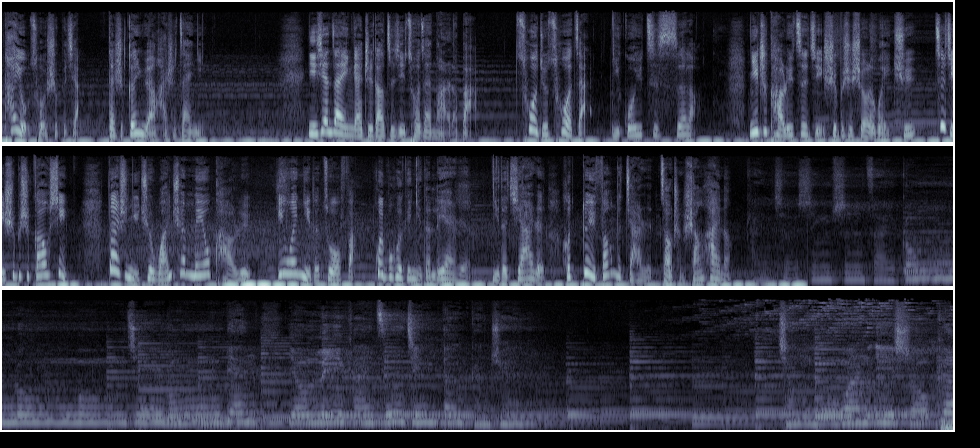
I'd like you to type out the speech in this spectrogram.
他有错是不假，但是根源还是在你。你现在应该知道自己错在哪儿了吧？错就错在你过于自私了，你只考虑自己是不是受了委屈，自己是不是高兴，但是你却完全没有考虑，因为你的做法会不会给你的恋人、你的家人和对方的家人造成伤害呢？有离开自己的感觉唱不完一首歌，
